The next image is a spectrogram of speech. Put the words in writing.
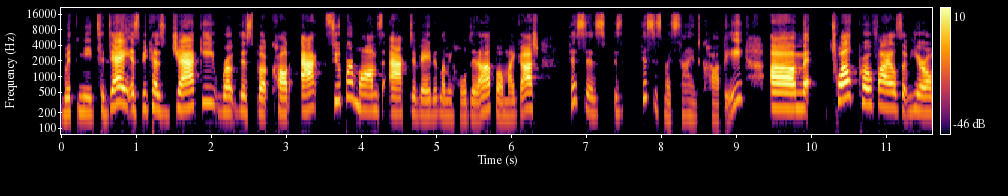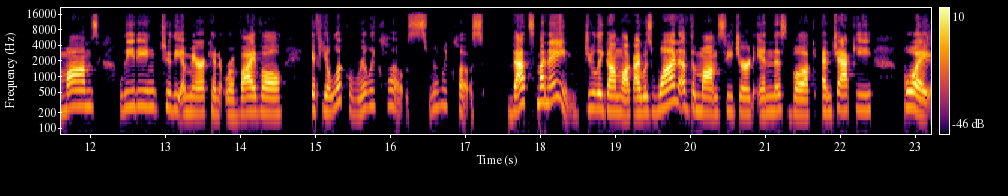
with me today is because Jackie wrote this book called Act Super Moms Activated. Let me hold it up. Oh my gosh this is, is this is my signed copy. Um, 12 profiles of hero moms leading to the American revival. If you look really close, really close, that's my name, Julie Gunlock. I was one of the moms featured in this book. And Jackie, boy,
